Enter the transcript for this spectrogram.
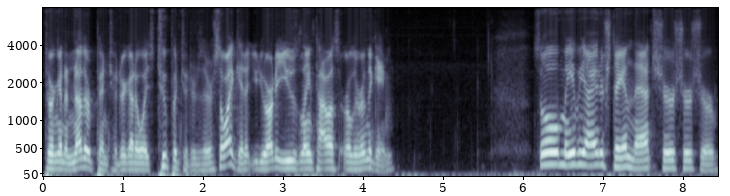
bring in another pinch hitter. You got to waste two pinch hitters there. So I get it. You already used Lane Thomas earlier in the game. So maybe I understand that. Sure, sure, sure.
